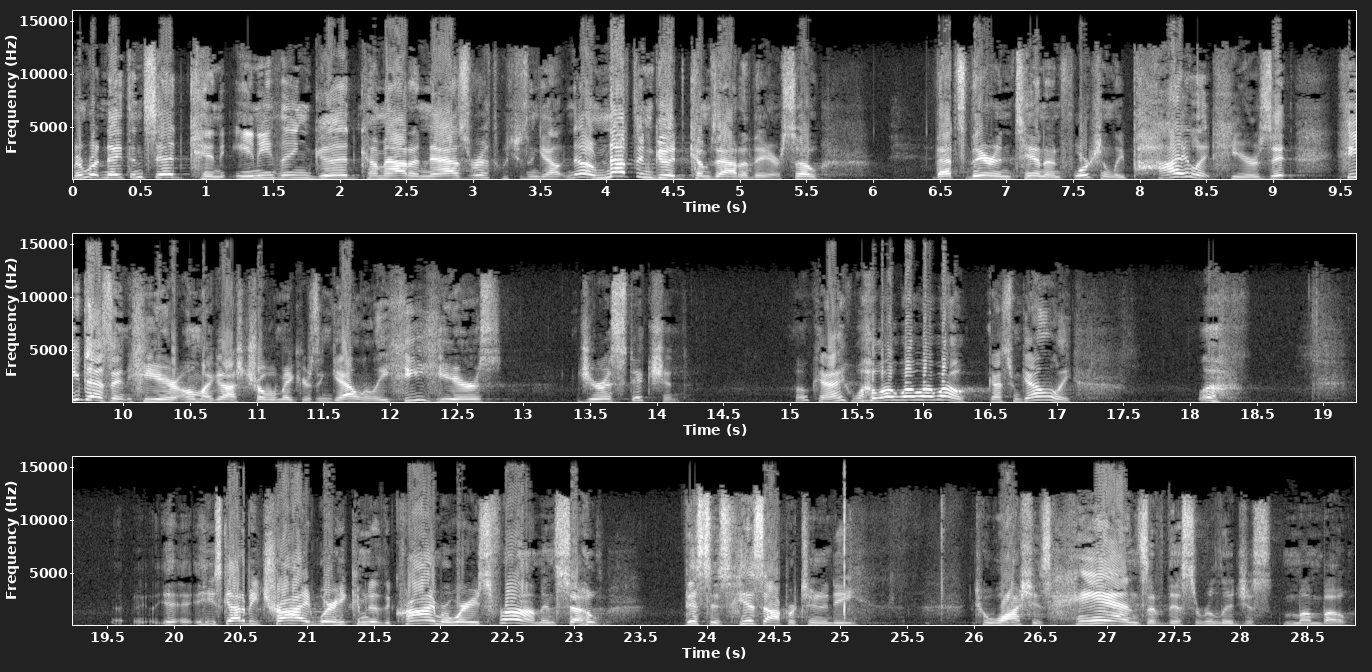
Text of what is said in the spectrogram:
Remember what Nathan said? Can anything good come out of Nazareth, which is in Galilee? No, nothing good comes out of there. So that's their intent. Unfortunately, Pilate hears it. He doesn't hear, oh my gosh, troublemakers in Galilee. He hears jurisdiction. Okay, whoa, whoa, whoa, whoa, whoa. Guys from Galilee. Well, he's got to be tried where he committed the crime or where he's from. And so this is his opportunity to wash his hands of this religious mumbo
